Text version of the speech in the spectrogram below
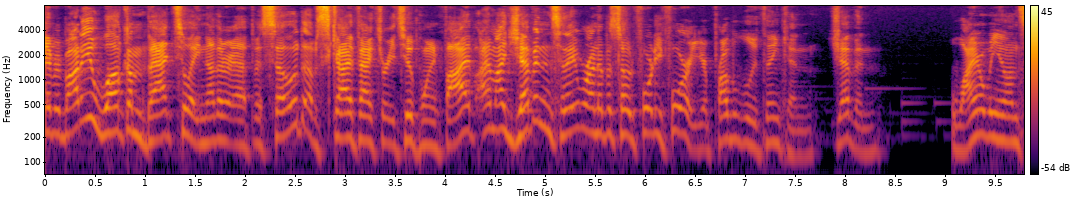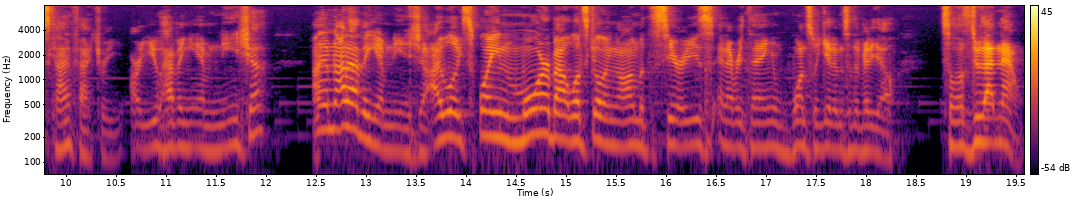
Everybody, welcome back to another episode of Sky Factory 2.5. I'm iJevin, and today we're on episode 44. You're probably thinking, Jevin, why are we on Sky Factory? Are you having amnesia? I am not having amnesia. I will explain more about what's going on with the series and everything once we get into the video. So let's do that now.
